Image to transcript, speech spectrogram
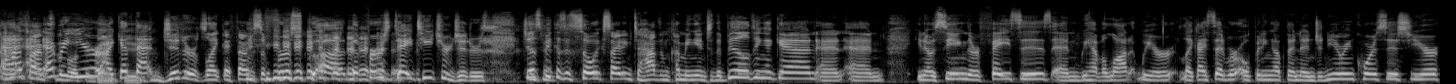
and, and every year. I get you. that jitters, like if I was the first uh, the first day teacher jitters, just because it's so exciting to have them coming into the building again, and and you know seeing their faces, and we have a lot. We're like I said, we're opening up an engineering course this year.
